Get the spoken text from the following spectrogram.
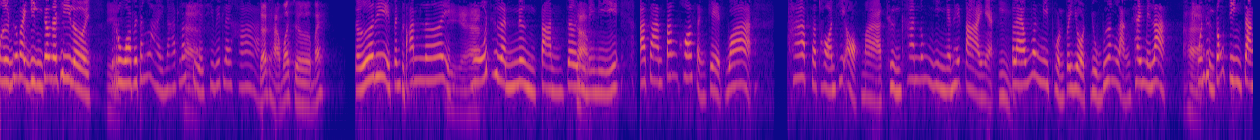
ปืนขึ้นมายิงเจ้าหน้าที่เลยนี่รัวไปตั้งหลายนัดแล้วฮะเสียชีวิตเลยค่ะ แล้วถามว่าเจอไหม เจอดิเป็นตันเลยนี่ไงฮะหมูเถื่อนหนึ่งตันเจออครับยู่ในนี้ อาจารย์ตั้งข้อสังเกตว่า ภาพสะท้อนที่ออกมาถึงขั้นต้องยิงกันให้ตายเนี่ยอืมแปลว่ามันมีผลประโยชน์อยู่เบื้องหลังใช่ไหมล่ะฮะคุณถึงต้องจริงจัง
